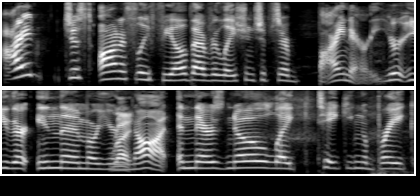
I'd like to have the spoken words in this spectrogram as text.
I just honestly feel that relationships are binary. You're either in them or you're Right. not, and there's no like taking a break.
